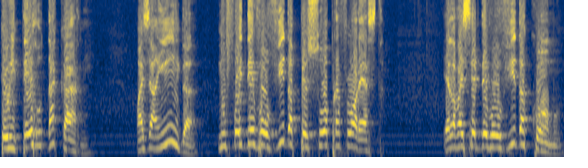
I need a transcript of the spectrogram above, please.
Tem o enterro da carne. Mas ainda não foi devolvida a pessoa para a floresta. Ela vai ser devolvida como?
